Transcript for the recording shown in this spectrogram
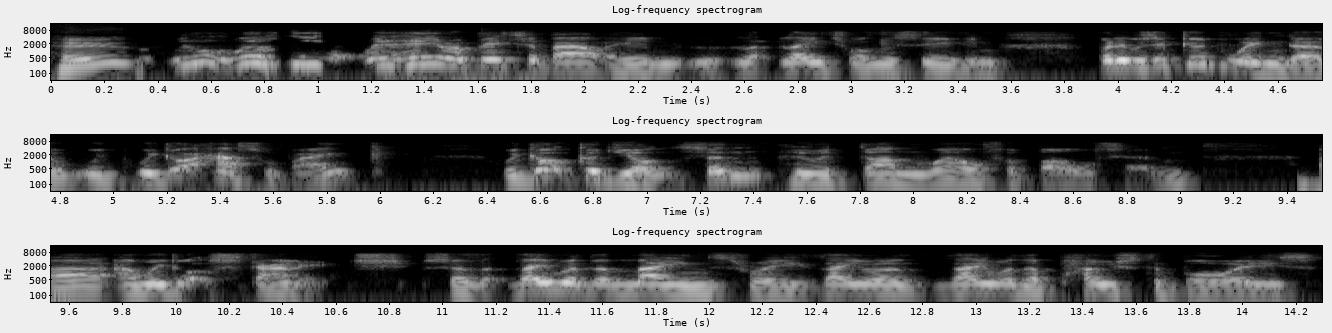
Who? We'll, we'll, hear, we'll hear a bit about him later on this evening. But it was a good window. We, we got Hasselbaink, we got Gudjohnsen, who had done well for Bolton, uh, and we got Stanic. So they were the main three. They were they were the poster boys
